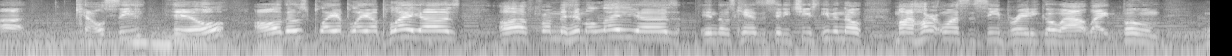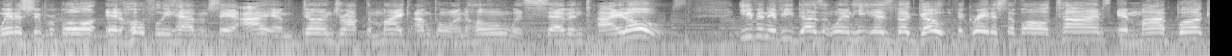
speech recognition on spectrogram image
uh, Kelce, Hill, all those player, player, players uh, from the Himalayas in those Kansas City Chiefs. Even though my heart wants to see Brady go out, like boom, win a Super Bowl, and hopefully have him say, I am done, drop the mic, I'm going home with seven titles. Even if he doesn't win, he is the GOAT, the greatest of all times in my book.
